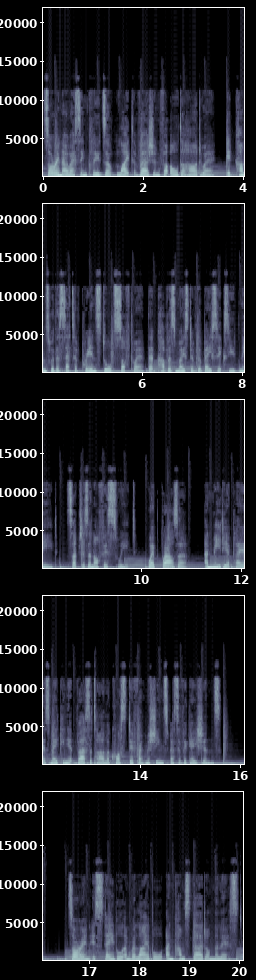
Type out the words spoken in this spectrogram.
Zorin OS includes a light version for older hardware. It comes with a set of pre-installed software that covers most of the basics you'd need, such as an office suite, web browser, and media players making it versatile across different machine specifications. Zorin is stable and reliable and comes third on the list.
